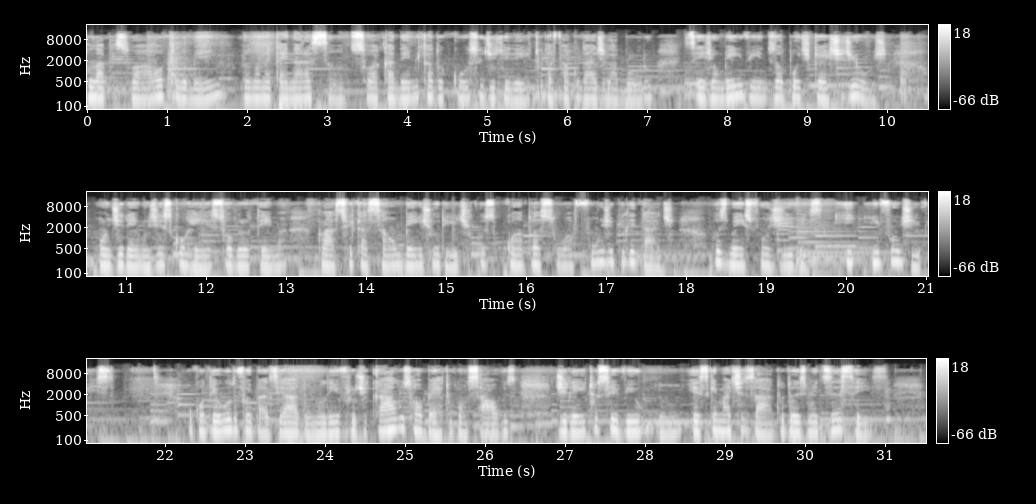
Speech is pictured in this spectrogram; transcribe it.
Olá pessoal, tudo bem? Meu nome é Tainara Santos, sou acadêmica do curso de Direito da Faculdade Laboro. Sejam bem-vindos ao podcast de hoje, onde iremos discorrer sobre o tema classificação bens jurídicos quanto à sua fungibilidade, os bens fungíveis e infungíveis. O conteúdo foi baseado no livro de Carlos Roberto Gonçalves, Direito Civil 1, esquematizado 2016.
